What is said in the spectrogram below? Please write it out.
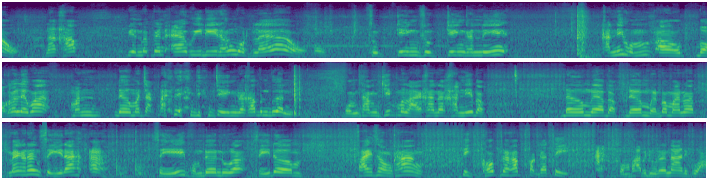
วนะครับ เปลี่ยนมาเป็น LED ทั้งหมดแล้วสุดจริงสุดจริงคันนี้คันนี้ผมเออบอกกันเลยว่า มันเดิมมาจากป้ายแดงจริงๆนะครับเพื่อนๆผมทำคลิปมาหลายคันนะคันนี้แบบเดิมเลยแบบเดิมเหมือนประมาณว่าแม้กระทั่งสีนะอะสีผมเดินดูแล้วสีเดิมไฟสองข้างติดครบนะครับ ปกติอะผมพาไปดูด้านหน้าดีกว่า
